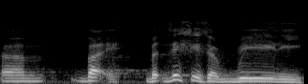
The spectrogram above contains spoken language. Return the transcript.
Um, but but this is a really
